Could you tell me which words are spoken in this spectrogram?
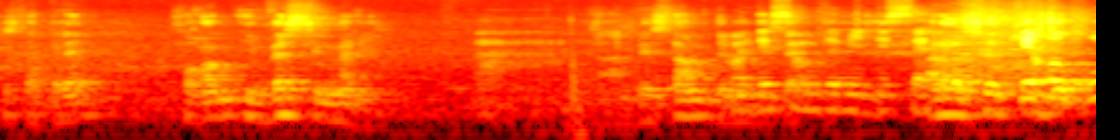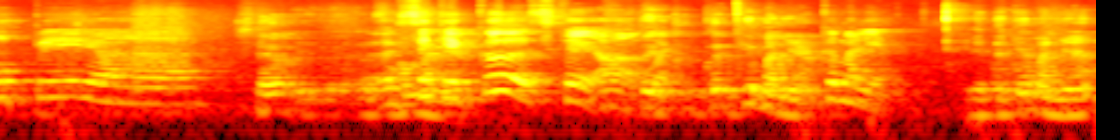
qui s'appelait Forum Invest in Mali Ah, en décembre en 2017. décembre 2017. Alors, qui regroupait... euh, C'était, euh, que... C'était ah, ouais, que- que malien. que malien. Il était que malien.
